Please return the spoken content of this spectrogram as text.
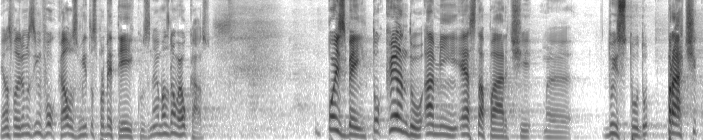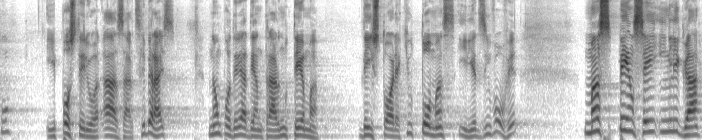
E nós poderíamos invocar os mitos prometeicos, né? mas não é o caso. Pois bem, tocando a mim esta parte uh, do estudo prático e posterior às artes liberais, não poderia adentrar no tema de história que o Thomas iria desenvolver, mas pensei em ligar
